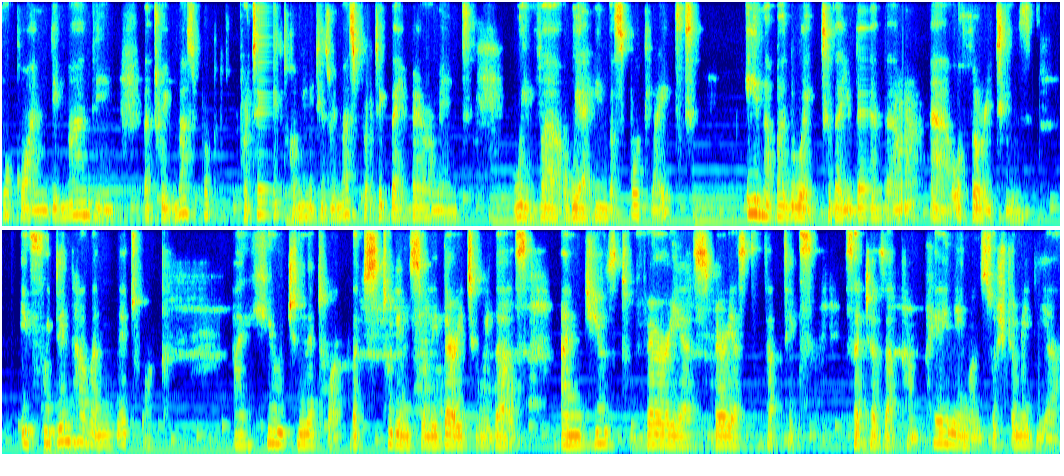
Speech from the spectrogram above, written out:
vocal and demanding that we must pro protect communities, we must protect the environment. We've, uh, we are in the spotlight in a bad way to the Ugandan uh, authorities. If we didn't have a network, a huge network that stood in solidarity with us and used various various tactics such as a campaigning on social media,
